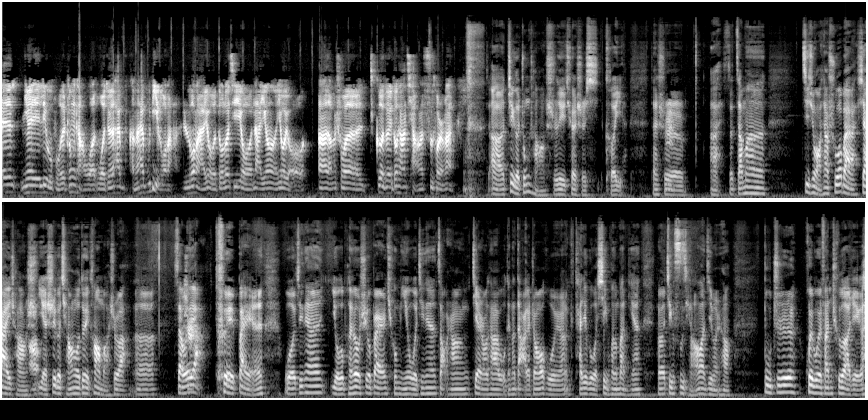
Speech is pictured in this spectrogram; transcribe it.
因为利物浦的中场，我我觉得还可能还不敌罗马。罗马又有德罗西，又有那英，又有刚才咱们说的各队都想抢斯图尔曼。啊，这个中场实力确实可以，但是，哎，咱咱们。继续往下说吧，下一场是也是个强弱对抗嘛，是吧？呃，塞维利亚 对拜仁。我今天有个朋友是个拜仁球迷，我今天早上见着他，我跟他打个招呼，然后他就给我兴奋了半天，他说进四强了，基本上不知会不会翻车啊？这个，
